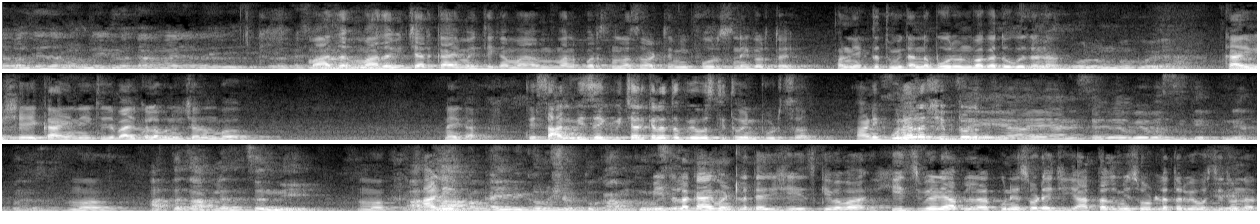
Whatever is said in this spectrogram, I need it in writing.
डबल ते जर म्हणलं इकडं करमायला नाही इकडं कशाला माझा? माझा विचार काय माहिती का? मा- मला पर्सनल असं वाटतं मी फोर्स नाही करतोय. पण एकदा तुम्ही त्यांना बोलून बघा दोघं जण. बोलून बघूया. काय विषय आहे, काय नाही. तुझ्या बायकोला पण विचारून बघ. नाही का? ते सानवीचा एक विचार केला तर व्यवस्थित होईल पुढचं. आणि पुण्याला शिफ्ट हे आहे आणि सगळं व्यवस्थित आहे पुण्यात पण. मग? आताच आपल्याला संधी आहे. मग आणि आपण काही बी करू शकतो काम करू मी तुला शकतो. काय म्हटलं त्या दिवशीच की बाबा हीच वेळ आपल्याला पुणे सोडायची आता तुम्ही सोडलं तर व्यवस्थित होणार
